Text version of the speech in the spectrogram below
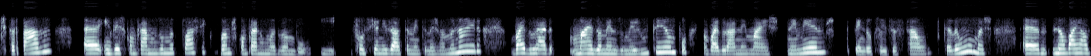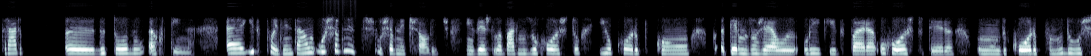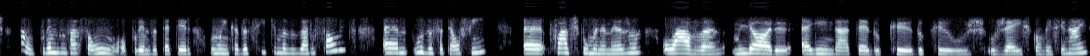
descartada. Uh, em vez de comprarmos uma de plástico, vamos comprar uma de bambu. E funciona exatamente da mesma maneira, vai durar mais ou menos o mesmo tempo, não vai durar nem mais nem menos, depende da utilização de cada um, mas uh, não vai alterar de todo a rotina. Uh, e depois, então, os sabonetes, os sabonetes sólidos. Em vez de lavarmos o rosto e o corpo com termos um gel líquido para o rosto, ter um de corpo no duche, não, podemos usar só um, ou podemos até ter um em cada sítio, mas usar o sólido, um, usa-se até ao fim, uh, faz espuma na mesma, lava melhor ainda até do que, do que os, os géis convencionais.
